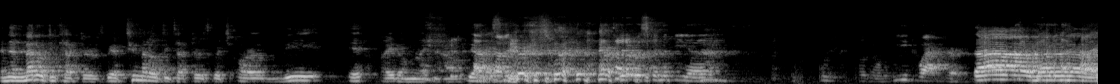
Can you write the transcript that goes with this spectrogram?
and then metal detectors. We have two metal detectors, which are the it item right now. Yeah. thought I thought it was gonna be a, what do you call it, a weed whacker. Ah, no, no, no, I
